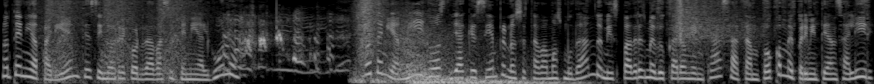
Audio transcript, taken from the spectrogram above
no tenía parientes y no recordaba si tenía alguno. No tenía amigos, ya que siempre nos estábamos mudando y mis padres me educaron en casa, tampoco me permitían salir.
